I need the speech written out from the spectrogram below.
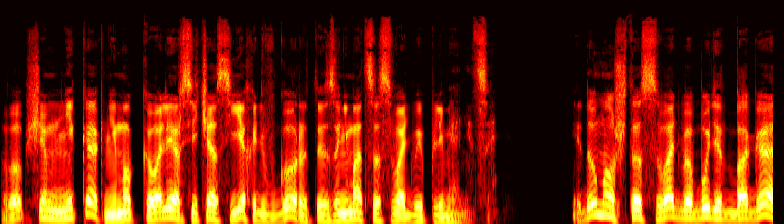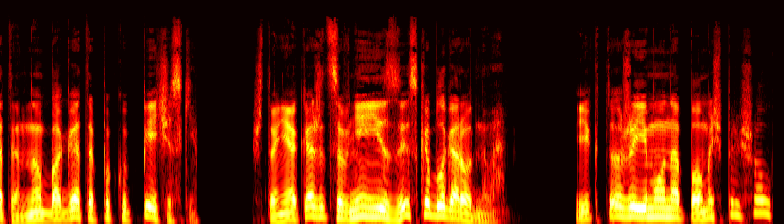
В общем, никак не мог кавалер сейчас ехать в город и заниматься свадьбой племянницы. И думал, что свадьба будет богата, но богата по-купечески, что не окажется в ней изыска благородного. И кто же ему на помощь пришел?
